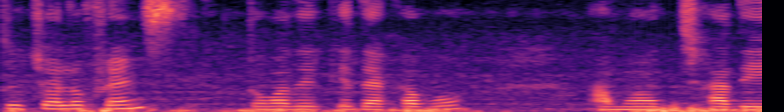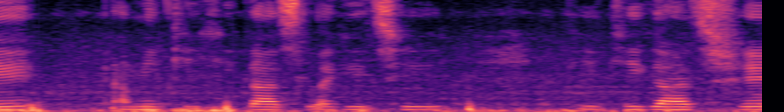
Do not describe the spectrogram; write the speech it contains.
তো চলো ফ্রেন্ডস তোমাদেরকে দেখাবো আমার ছাদে আমি কি কি গাছ লাগিয়েছি, কি কি গাছে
